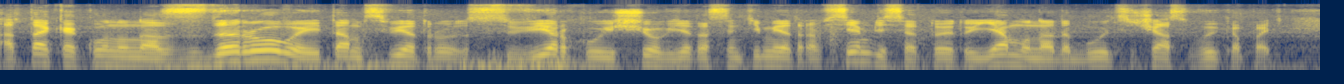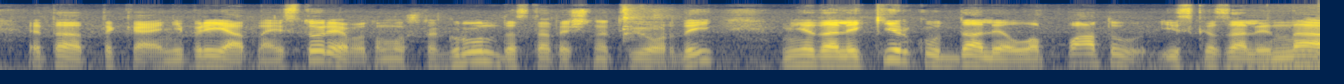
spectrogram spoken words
А так как он у нас здоровый, и там сверху, сверху еще где-то сантиметров 70, то эту яму надо будет сейчас выкопать. Это такая неприятная история, потому что грунт достаточно твердый. Мне дали кирку, дали лопату и сказали на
